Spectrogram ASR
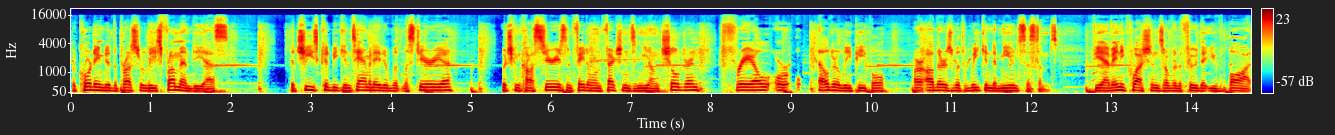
According to the press release from MDS, the cheese could be contaminated with listeria, which can cause serious and fatal infections in young children, frail or elderly people, or others with weakened immune systems. If you have any questions over the food that you've bought,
